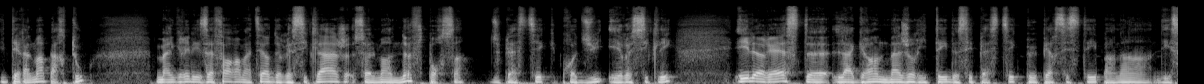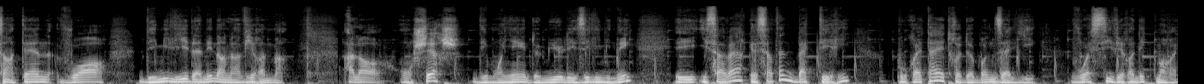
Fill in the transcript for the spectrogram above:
littéralement partout. Malgré les efforts en matière de recyclage, seulement 9% du plastique produit est recyclé. Et le reste, la grande majorité de ces plastiques peut persister pendant des centaines, voire des milliers d'années dans l'environnement. Alors, on cherche des moyens de mieux les éliminer et il s'avère que certaines bactéries pourraient être de bonnes alliées. Voici Véronique Morin.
